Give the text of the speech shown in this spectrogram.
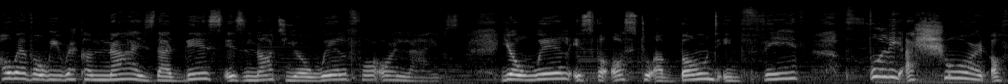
However, we recognize that this is not your will for our lives. Your will is for us to abound in faith, fully assured of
